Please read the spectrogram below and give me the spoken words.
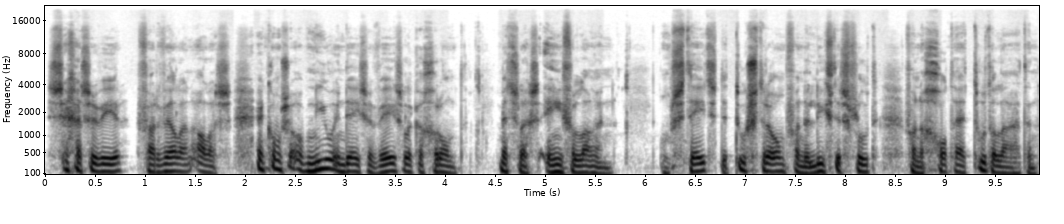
zeggen ze weer vaarwel aan alles en komen ze opnieuw in deze wezenlijke grond met slechts één verlangen: om steeds de toestroom van de liefdesvloed van de Godheid toe te laten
